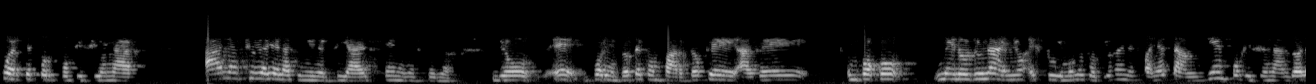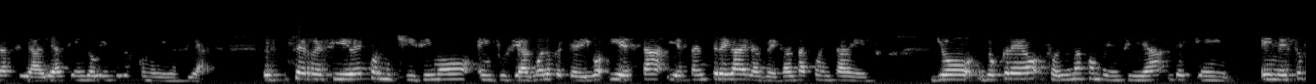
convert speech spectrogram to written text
fuerte por posicionar a la ciudad y a las universidades en el exterior. Yo, eh, por ejemplo, te comparto que hace un poco menos de un año estuvimos nosotros en España también posicionando a la ciudad y haciendo vínculos con universidades. Entonces, se recibe con muchísimo entusiasmo lo que te digo y esta, y esta entrega de las becas da cuenta de eso. Yo, yo creo, soy una convencida de que en estos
